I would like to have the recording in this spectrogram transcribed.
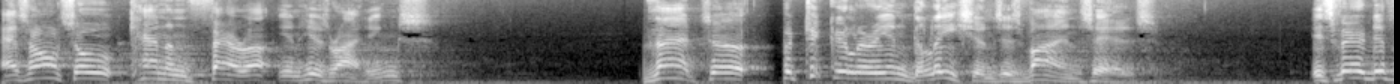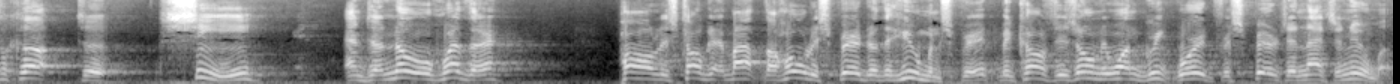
as also Canon Farrar in his writings, that uh, particularly in Galatians, as Vine says, it's very difficult to see and to know whether Paul is talking about the Holy Spirit or the human spirit because there's only one Greek word for spirit, and that's pneuma.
